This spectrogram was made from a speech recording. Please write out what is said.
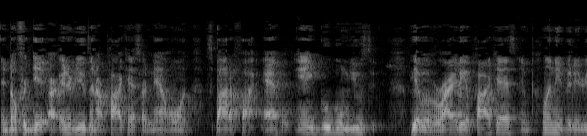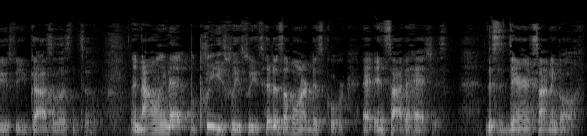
And don't forget, our interviews and our podcasts are now on Spotify, Apple, and Google Music. We have a variety of podcasts and plenty of interviews for you guys to listen to. And not only that, but please, please, please hit us up on our Discord at Inside the Hashes. This is Darren signing off.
